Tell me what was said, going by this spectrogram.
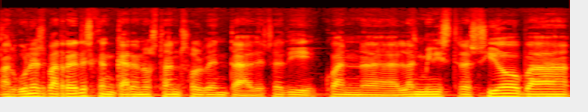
algunes barreres que encara no estan solventades. És a dir, quan eh, l'administració va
